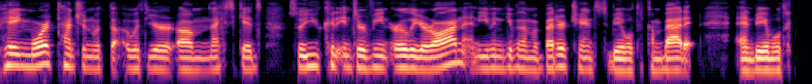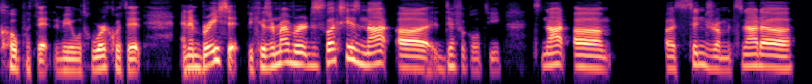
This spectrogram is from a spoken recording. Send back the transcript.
paying more attention with the with your um, next kids so you could intervene earlier on and even give them a better chance to be able to combat it and be able to cope with it and be able to work with it and embrace it. Because remember dyslexia is not a difficulty. It's not um, a syndrome. It's not a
